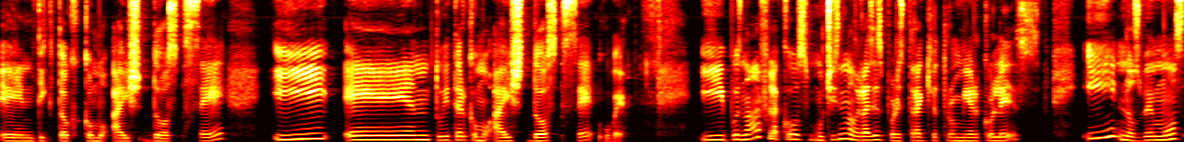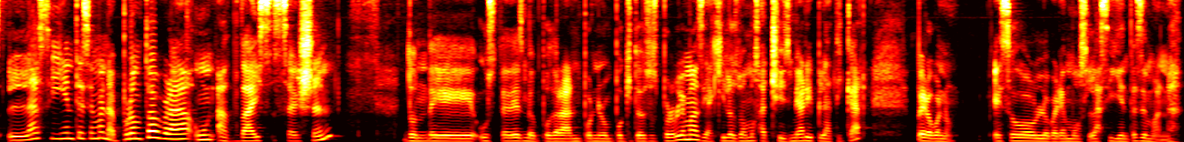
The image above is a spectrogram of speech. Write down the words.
en TikTok como Aish2C y en Twitter como Aish2CV. Y pues nada, flacos, muchísimas gracias por estar aquí otro miércoles y nos vemos la siguiente semana. Pronto habrá un advice session donde ustedes me podrán poner un poquito de sus problemas y aquí los vamos a chismear y platicar. Pero bueno, eso lo veremos la siguiente semana.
